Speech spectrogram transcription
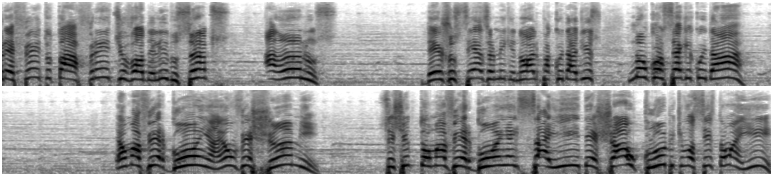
Prefeito tá à frente, o Valdeli dos Santos, há anos. Deixa o César Mignoli para cuidar disso, não consegue cuidar. É uma vergonha, é um vexame. Vocês tinham que tomar vergonha e sair e deixar o clube que vocês estão aí.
